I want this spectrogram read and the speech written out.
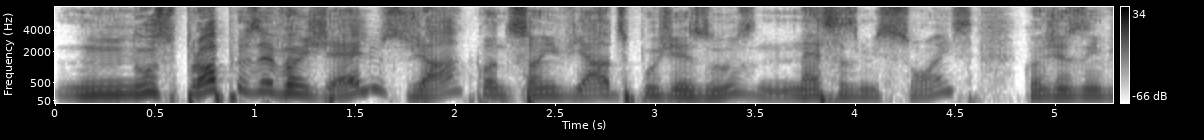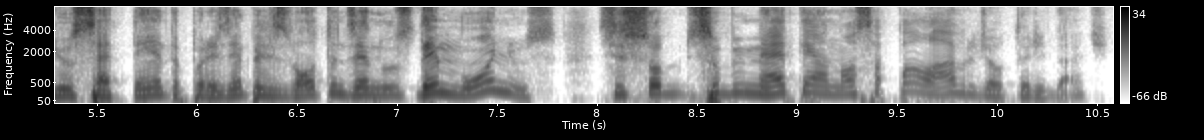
nos próprios evangelhos, já, quando são enviados por Jesus nessas missões, quando Jesus envia os 70, por exemplo, eles voltam dizendo: os demônios se submetem à nossa palavra de autoridade.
